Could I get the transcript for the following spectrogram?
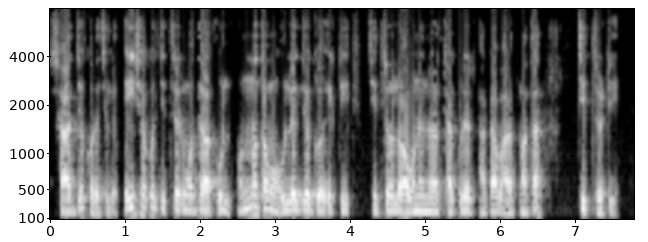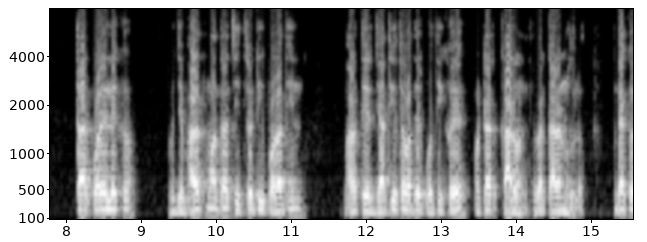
সাহায্য করেছিল। এই সকল চিত্রের মধ্যে অন্যতম উল্লেখযোগ্য একটি চিত্র হলো অবনীন্দ্রনাথ ঠাকুরের আঁকা ভারত মাতা চিত্রটি। তারপরে লেখো যে ভারত মাতা চিত্রটি পরাধীন ভারতের জাতীয়তাবাদের প্রতীক হয়ে ওঠার কারণ। এবার কারণগুলো। দেখো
